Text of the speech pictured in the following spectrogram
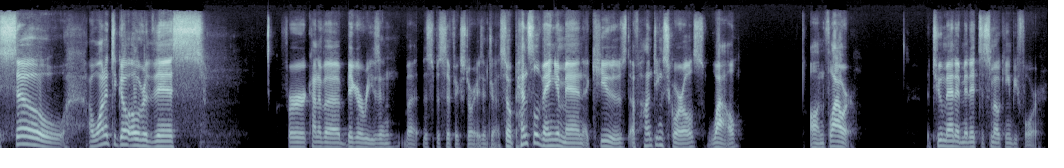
so I wanted to go over this for kind of a bigger reason, but the specific story is interesting. So, Pennsylvania man accused of hunting squirrels while on flower. The two men admitted to smoking before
